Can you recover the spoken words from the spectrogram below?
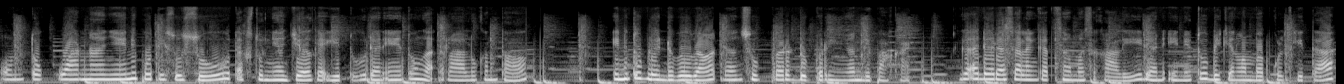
Untuk warnanya ini putih susu teksturnya gel kayak gitu dan ini tuh nggak terlalu kental. Ini tuh blendable banget dan super duper ringan dipakai Gak ada rasa lengket sama sekali dan ini tuh bikin lembab kulit kita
